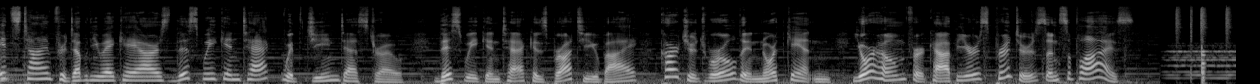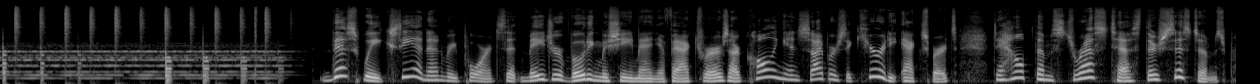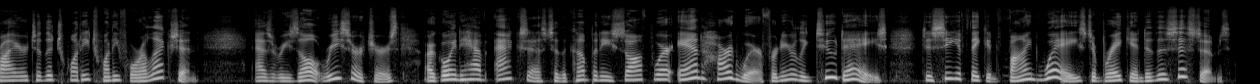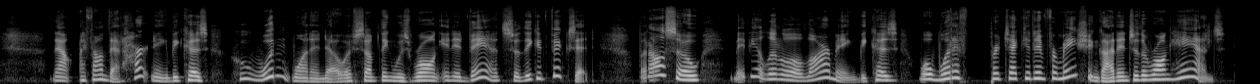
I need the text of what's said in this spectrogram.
It's time for WAKR's This Week in Tech with Jeanne Destro. This Week in Tech is brought to you by Cartridge World in North Canton, your home for copiers, printers, and supplies. This week, CNN reports that major voting machine manufacturers are calling in cybersecurity experts to help them stress test their systems prior to the 2024 election. As a result, researchers are going to have access to the company's software and hardware for nearly two days to see if they can find ways to break into the systems. Now, I found that heartening because who wouldn't want to know if something was wrong in advance so they could fix it? But also, maybe a little alarming because, well, what if protected information got into the wrong hands?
